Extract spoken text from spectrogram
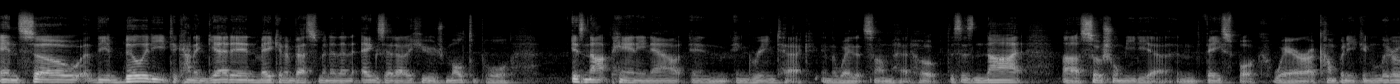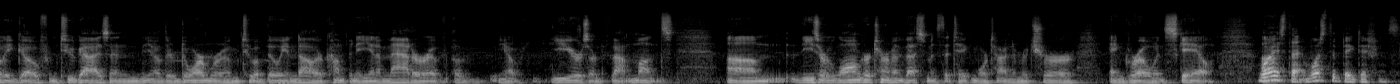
And so the ability to kind of get in, make an investment, and then exit at a huge multiple is not panning out in, in green tech in the way that some had hoped. This is not uh, social media and Facebook where a company can literally go from two guys in you know their dorm room to a billion dollar company in a matter of, of you know years or not months. Um, these are longer term investments that take more time to mature and grow and scale. Why uh, is that? What's the big difference?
